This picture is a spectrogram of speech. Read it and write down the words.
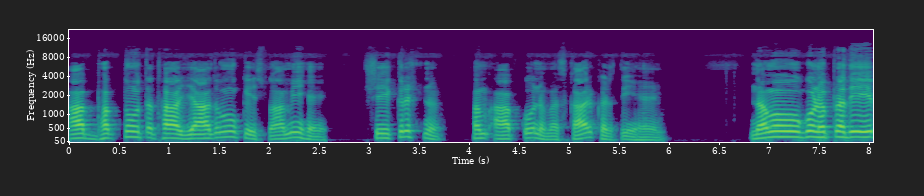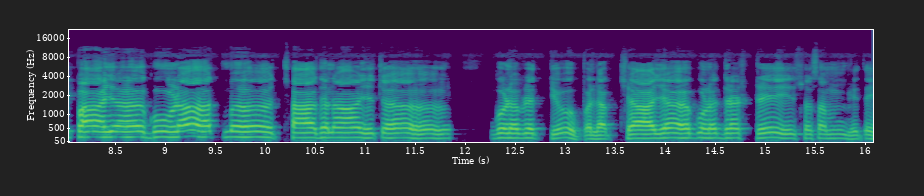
आप भक्तों तथा यादवों के स्वामी हैं। श्री कृष्ण हम आपको नमस्कार करते हैं। नमो गुण प्रदीपाय गुणात्म छाधनाय च। गुण मृत्युपलक्षाय गुण गुणद्रष्टे स्वसंभिते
